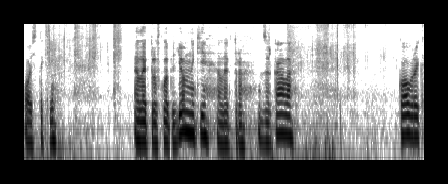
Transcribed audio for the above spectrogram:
Ось такі електросклопідйомники, електродзеркала, коврик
